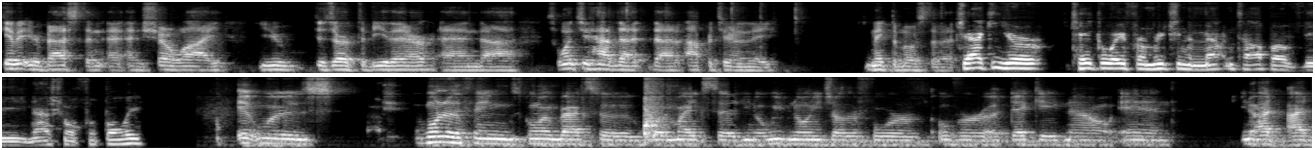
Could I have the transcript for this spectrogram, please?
give it your best and, and show why you deserve to be there. And uh, so once you have that that opportunity, make the most of it. Jackie, your takeaway from reaching the mountaintop of the National Football League? It was one of the things going back to what Mike said. You know, we've known each other for over a decade now, and you know, I I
